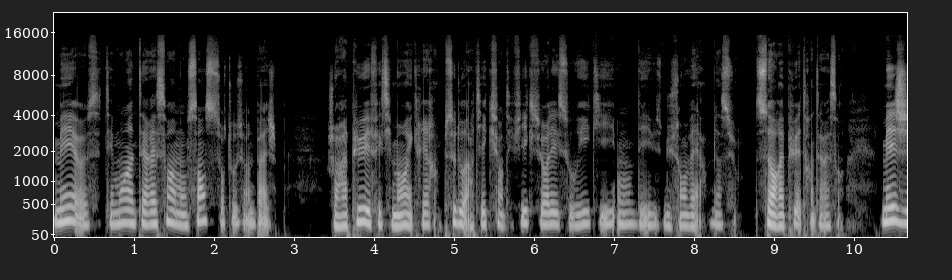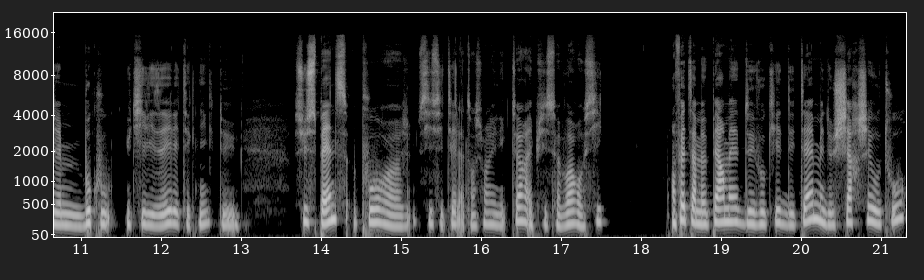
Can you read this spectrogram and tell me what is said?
mais euh, c'était moins intéressant à mon sens, surtout sur une page. J'aurais pu effectivement écrire un pseudo-article scientifique sur les souris qui ont du sang vert, bien sûr. Ça aurait pu être intéressant. Mais j'aime beaucoup utiliser les techniques du suspense pour euh, susciter l'attention des lecteurs et puis savoir aussi. En fait, ça me permet d'évoquer des thèmes et de chercher autour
